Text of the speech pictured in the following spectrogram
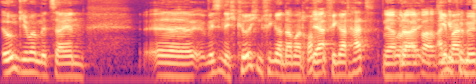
irgendjemand mit seinen äh, weiß ich nicht, Kirchenfingern da mal drauf gefingert hat Ja, oder einfach jemand,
